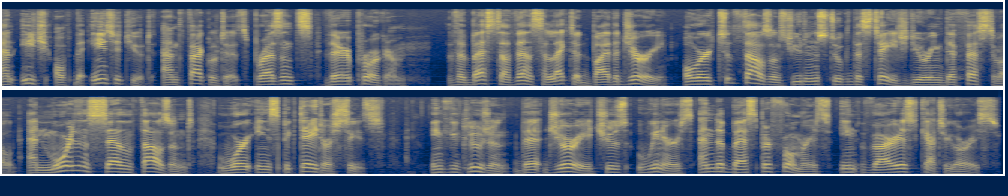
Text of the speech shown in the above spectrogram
and each of the institute and faculties presents their program. The best are then selected by the jury. Over 2,000 students took the stage during the festival, and more than 7,000 were in spectator seats. In conclusion, the jury choose winners and the best performers in various categories.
